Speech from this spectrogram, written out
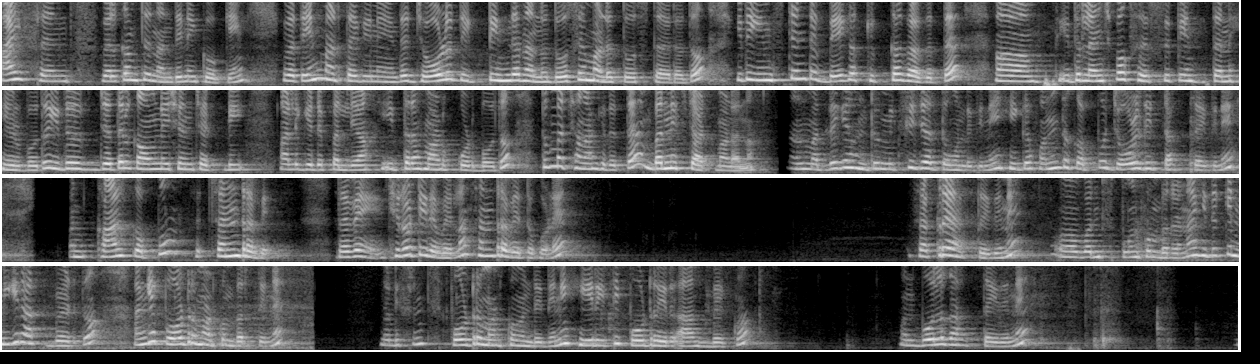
Hi friends welcome to Nandini cooking ಇವತ್ತೇನು ಮಾಡ್ತಾಯಿದ್ದೀನಿ ಅಂದರೆ ಜೋಳದ ಹಿಟ್ಟಿಂದ ನಾನು ದೋಸೆ ಮಾಡೋದು ತೋರಿಸ್ತಾ ಇರೋದು. ಇದು ಇನ್ಸ್ಟೆಂಟಾಗಿ ಬೇಗ ಕ್ವಿಕ್ಕಾಗಿ ಆಗುತ್ತೆ. ಇದು ಲಂಚ್ ಬಾಕ್ಸ್ ರೆಸಿಪಿ ಅಂತಲೇ ಹೇಳ್ಬೋದು. ಇದು ಜೊತೆಲಿ ಕಾಂಬಿನೇಷನ್ ಚಟ್ನಿ, ಆಲೂಗೆಡ್ಡೆ ಪಲ್ಯ ಈ ಥರ ಮಾಡಿಕೊಡ್ಬೋದು. ತುಂಬ ಚೆನ್ನಾಗಿರುತ್ತೆ. ಬನ್ನಿ ಸ್ಟಾರ್ಟ್ ಮಾಡೋಣ. ನಾನು ಮೊದಲಿಗೆ ಒಂದು ಮಿಕ್ಸಿ ಜಾರ್ ತೊಗೊಂಡಿದ್ದೀನಿ. ಈಗ ಒಂದು ಕಪ್ಪು ಜೋಳದ ಹಿಟ್ಟು ಹಾಕ್ತಾಯಿದ್ದೀನಿ ಒಂದು ಕಾಲು ಕಪ್ಪು ಸಣ್ಣ ರವೆ. ರವೆ, ಚಿರೋಟಿ ರವೆ ಅಲ್ಲ ಸಣ್ಣ ರವೆ ತೊಗೊಳ್ಳಿ. ಸಕ್ಕರೆ ಹಾಕ್ತಾಯಿದ್ದೀನಿ ಒಂದು ಸ್ಪೂನ್ ಸಂಬರೋಣ ಇದಕ್ಕೆ ನೀರು ಹಾಕಬೇಡ್ದು. ಹಂಗೆ ಪೌಡ್ರ್ ಮಾಡ್ಕೊಂಬರ್ತೀನಿ ನೋಡಿ ಫ್ರೆಂಡ್ಸ್ ಪೌಡ್ರ್ ಮಾಡ್ಕೊಂಬಂದಿದ್ದೀನಿ ಈ ರೀತಿ ಪೌಡ್ರ್ ಇರು ಆಗಬೇಕು ಒಂದು ಬೌಲ್ಗೆ ಹಾಕ್ತಾಯಿದ್ದೀನಿ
